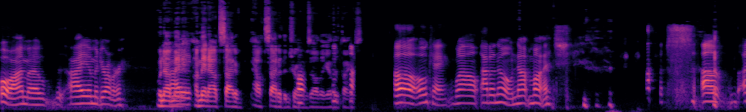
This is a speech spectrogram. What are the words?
Oh, I'm a I am a drummer. Well, no, I mean, I- I outside of outside of the drums, all the other things. Oh, okay. Well, I don't know, not much. um, I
